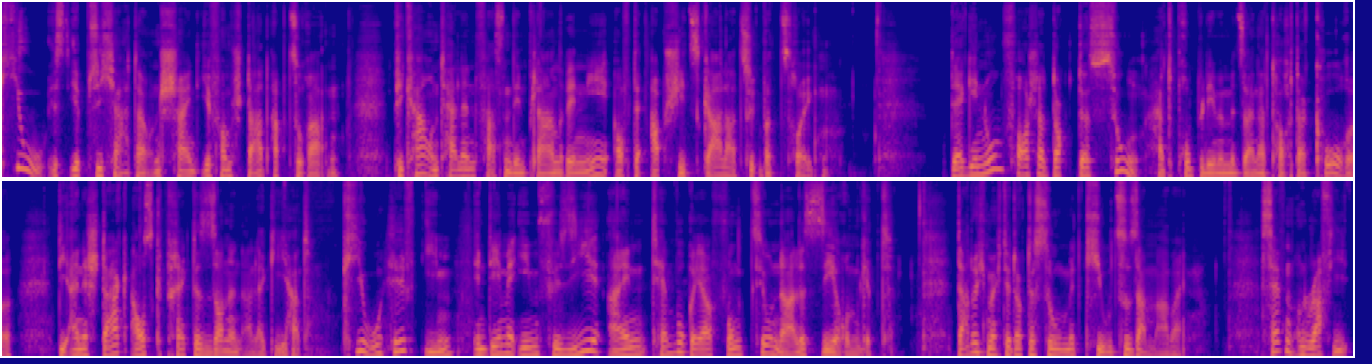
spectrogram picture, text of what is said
Q ist ihr Psychiater und scheint ihr vom Start abzuraten. Picard und Talon fassen den Plan, René auf der Abschiedsskala zu überzeugen. Der Genomforscher Dr. Sung hat Probleme mit seiner Tochter Kore, die eine stark ausgeprägte Sonnenallergie hat. Q hilft ihm, indem er ihm für sie ein temporär funktionales Serum gibt. Dadurch möchte Dr. Sung mit Q zusammenarbeiten. Seven und Ruffy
